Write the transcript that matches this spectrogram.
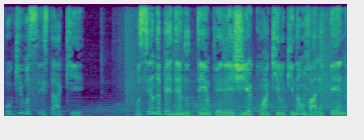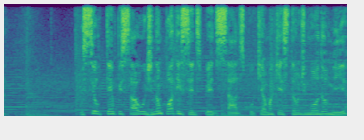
Por que você está aqui? Você anda perdendo tempo e energia com aquilo que não vale a pena? O seu tempo e saúde não podem ser desperdiçados porque é uma questão de mordomia.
